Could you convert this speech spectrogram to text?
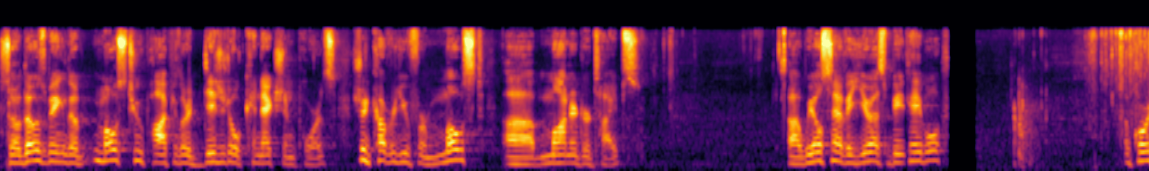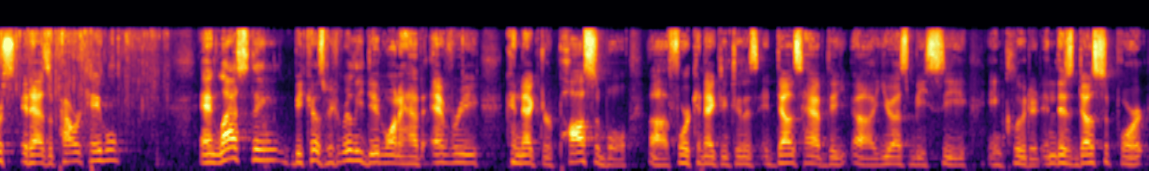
So those being the most two popular digital connection ports should cover you for most uh, monitor types. Uh, we also have a USB cable of course, it has a power cable. And last thing, because we really did want to have every connector possible uh, for connecting to this, it does have the uh, USB-C included. And this does support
